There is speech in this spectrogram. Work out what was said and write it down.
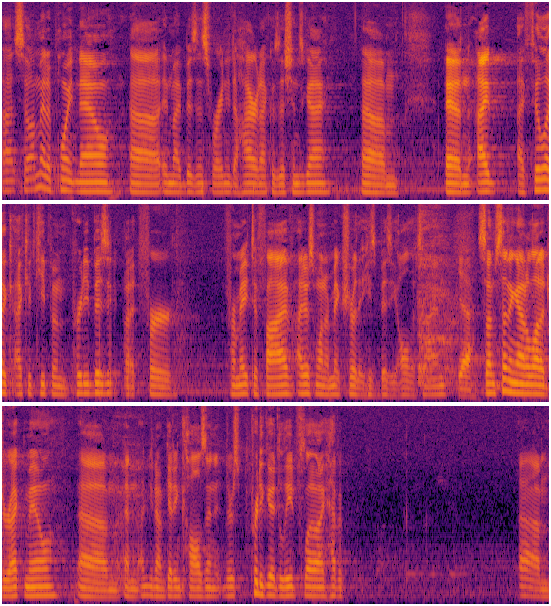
Uh, so I'm at a point now uh, in my business where I need to hire an acquisitions guy, um, and I I feel like I could keep him pretty busy, but for from eight to five, I just want to make sure that he's busy all the time. Yeah. So I'm sending out a lot of direct mail, um, and you know, I'm getting calls in. There's pretty good lead flow. I have a. Um,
